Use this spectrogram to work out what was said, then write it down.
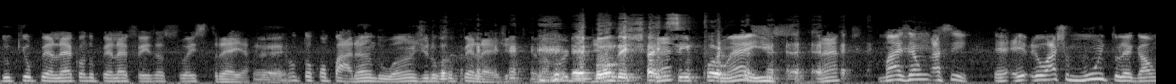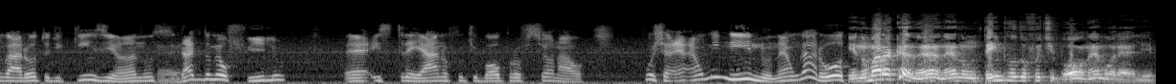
do que o Pelé quando o Pelé fez a sua estreia. É. Não estou comparando o Ângelo com o Pelé, gente, pelo amor de é Deus. É bom deixar né? isso importante. Não é isso, né? Mas é um, assim, é, eu acho muito legal um garoto de 15 anos, é. idade do meu filho, é, estrear no futebol profissional. Puxa, é, é, um menino, né? Um garoto. E no Maracanã, né? Num templo do futebol, né, Morelli?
